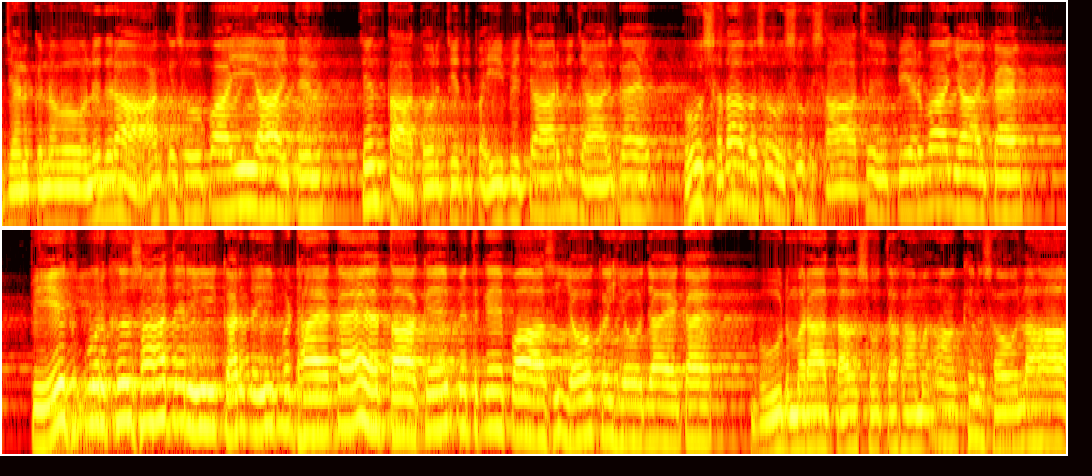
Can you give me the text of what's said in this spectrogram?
ਜਨਕ ਨਵੋ ਨਿਧਰਾਕ ਸੋ ਪਾਈ ਆਜ ਤਿਨ। ਚਿੰਤਾ ਤੁਰ ਚਿਤ ਭਈ ਵਿਚਾਰ ਵਿਚਾਰ ਕੈ, ਹੋ ਸਦਾ ਬਸੋ ਸੁਖ ਸਾਥ ਪਿਰਵਾ ਯਾਰ ਕੈ। ਭੇਖ ਪੁਰਖ ਸਾਚਰੀ ਕਰ ਦਈ ਪਠਾਇ ਕੈ, ਤਾਕੇ ਪਿਤ ਕੇ ਪਾਸ ਯੋ ਕਹਿਓ ਜਾਏ ਕੈ। ਬੂੜ ਮਰਾ ਤਵ ਸੁਤ ਹਮ ਆਂਖਨ ਸੋ ਲਹਾ,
